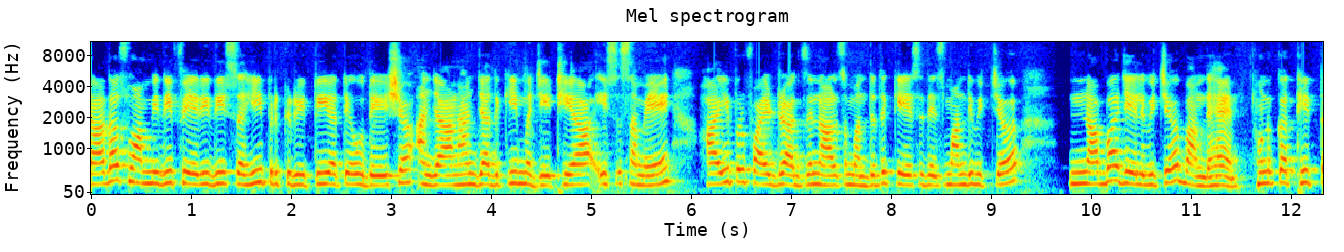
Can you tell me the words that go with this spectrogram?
ਰਾਧਾ ਸੁਆਮੀ ਦੀ ਫੇਰੀ ਦੀ ਸਹੀ ਪ੍ਰਕਿਰਤੀ ਅਤੇ ਉਦੇਸ਼ ਅਣਜਾਣ ਹਨ, ਜਦਕਿ ਮਜੀਠੀਆ ਇਸ ਸਮੇਂ ਹਾਈ ਪ੍ਰੋਫਾਈਲ ਡਰੱਗਜ਼ ਨਾਲ ਸੰਬੰਧਿਤ ਕੇਸ ਦੇ ਸੰਬੰਧ ਵਿੱਚ ਨਾਭਾ ਜੇਲ੍ਹ ਵਿੱਚ ਬੰਦ ਹੈ। ਹੁਣ ਕਥਿਤ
